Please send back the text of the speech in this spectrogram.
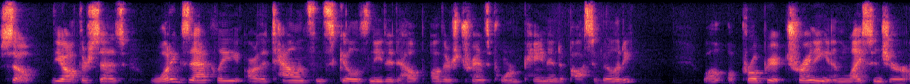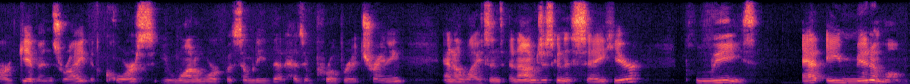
So the author says, What exactly are the talents and skills needed to help others transform pain into possibility? Well, appropriate training and licensure are givens, right? Of course, you want to work with somebody that has appropriate training and a license. And I'm just going to say here, please, at a minimum,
